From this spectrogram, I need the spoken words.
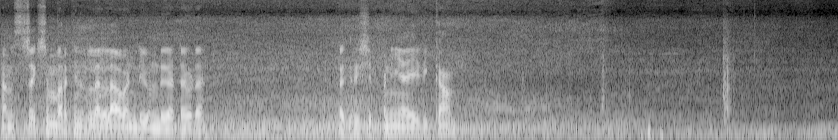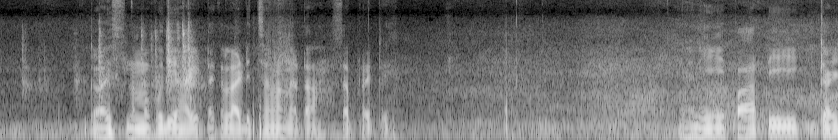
കൺസ്ട്രക്ഷൻ വർക്കിനുള്ള എല്ലാ വണ്ടിയും ഉണ്ട് കേട്ടോ ഇവിടെ. കൃഷിപ്പണിയായിരിക്കാം. ഗായ്സ് നമ്മൾ പുതിയ ഹൈടെക്കെല്ലാം അടിച്ചതാണ് കേട്ടോ സെപ്പറേറ്റ് ഞാൻ ഈ പാർട്ടിക്കായി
